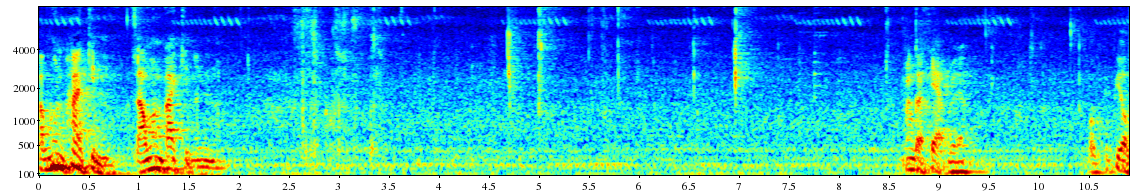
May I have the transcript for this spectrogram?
บางคนผ้ากินสาวคนผ้ากินอันนี้เนาะมันก็แสบเลย นะบอกเปรี้ยว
